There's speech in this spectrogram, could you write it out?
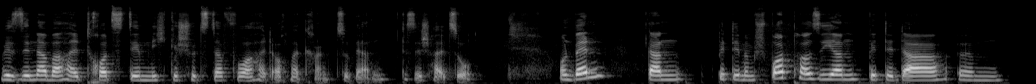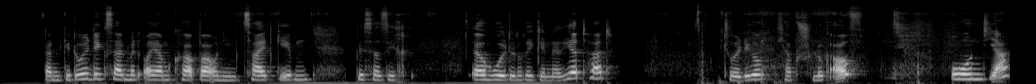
Wir sind aber halt trotzdem nicht geschützt davor, halt auch mal krank zu werden. Das ist halt so. Und wenn, dann bitte mit dem Sport pausieren, bitte da ähm, dann geduldig sein mit eurem Körper und ihm Zeit geben, bis er sich erholt und regeneriert hat. Entschuldigung, ich habe Schluck auf. Und ja,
